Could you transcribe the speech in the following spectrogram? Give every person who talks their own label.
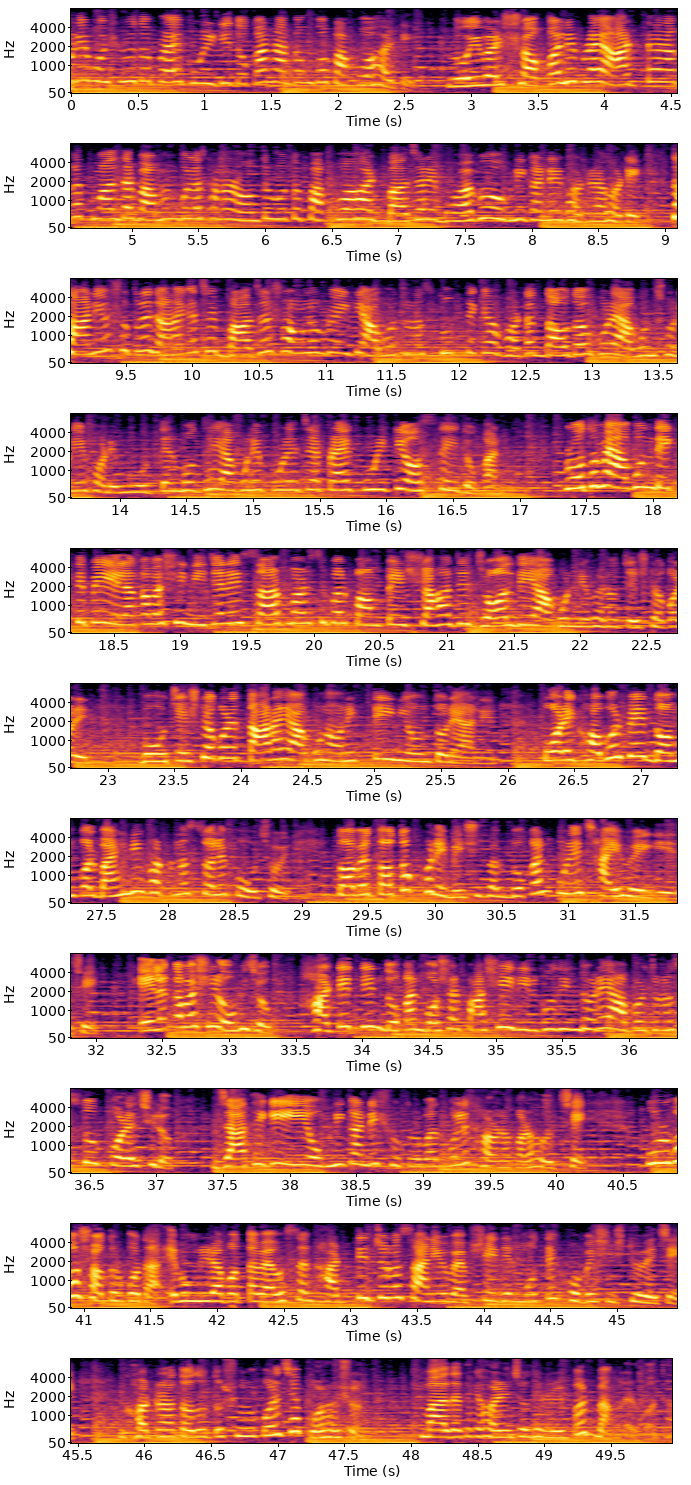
Speaker 1: আগুনে ভস্মীভূত প্রায় কুড়িটি দোকান আতঙ্ক পাকুয়াহাটে। রবিবার সকালে প্রায় আটটা নাগাদ মালদার বামনগোলা থানার অন্তর্গত পাকুয়াহাট বাজারে ভয়াবহ অগ্নিকাণ্ডের ঘটনা ঘটে। স্থানীয় সূত্রে জানা গেছে, বাজার সংলগ্ন একটি আবর্জনা স্তূপ থেকে হঠাৎ দাউ দাউ করে আগুন ছড়িয়ে পড়ে। মুহূর্তের মধ্যেই আগুনে পুড়ে যায় প্রায় কুড়িটি অস্থায়ী দোকান। প্রথমে আগুন দেখতে পেয়ে এলাকাবাসী নিজেরাই সাবমার্সিবল পাম্পের সাহায্যে জল দিয়ে আগুন নেভানোর চেষ্টা করেন। বহু চেষ্টা করে তারাই আগুন অনেকটাই নিয়ন্ত্রণে আনেন। পরে খবর পেয়ে দমকল বাহিনী ঘটনাস্থলে পৌঁছয়। তবে ততক্ষণে বেশিরভাগ দোকান পুড়ে ছাই হয়ে গিয়েছে। এলাকাবাসীর অভিযোগ, হাটের দিন দোকান বসার পাশেই দীর্ঘদিন ধরে আবর্জনা স্তূপ পড়েছিল, যা থেকে এই অগ্নিকাণ্ডের সূত্রপাত বলে ধারণা করা হচ্ছে। পূর্ব সতর্কতা এবং নিরাপত্তা ব্যবস্থার ঘাটতির জন্য স্থানীয় ব্যবসায়ীদের মধ্যে ক্ষোভের সৃষ্টি হয়েছে। ঘটনা তদন্ত শুরু করেছে প্রশাসন। মালদা থেকে হরেন চৌধুরীর রিপোর্ট, বাংলার কথা।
